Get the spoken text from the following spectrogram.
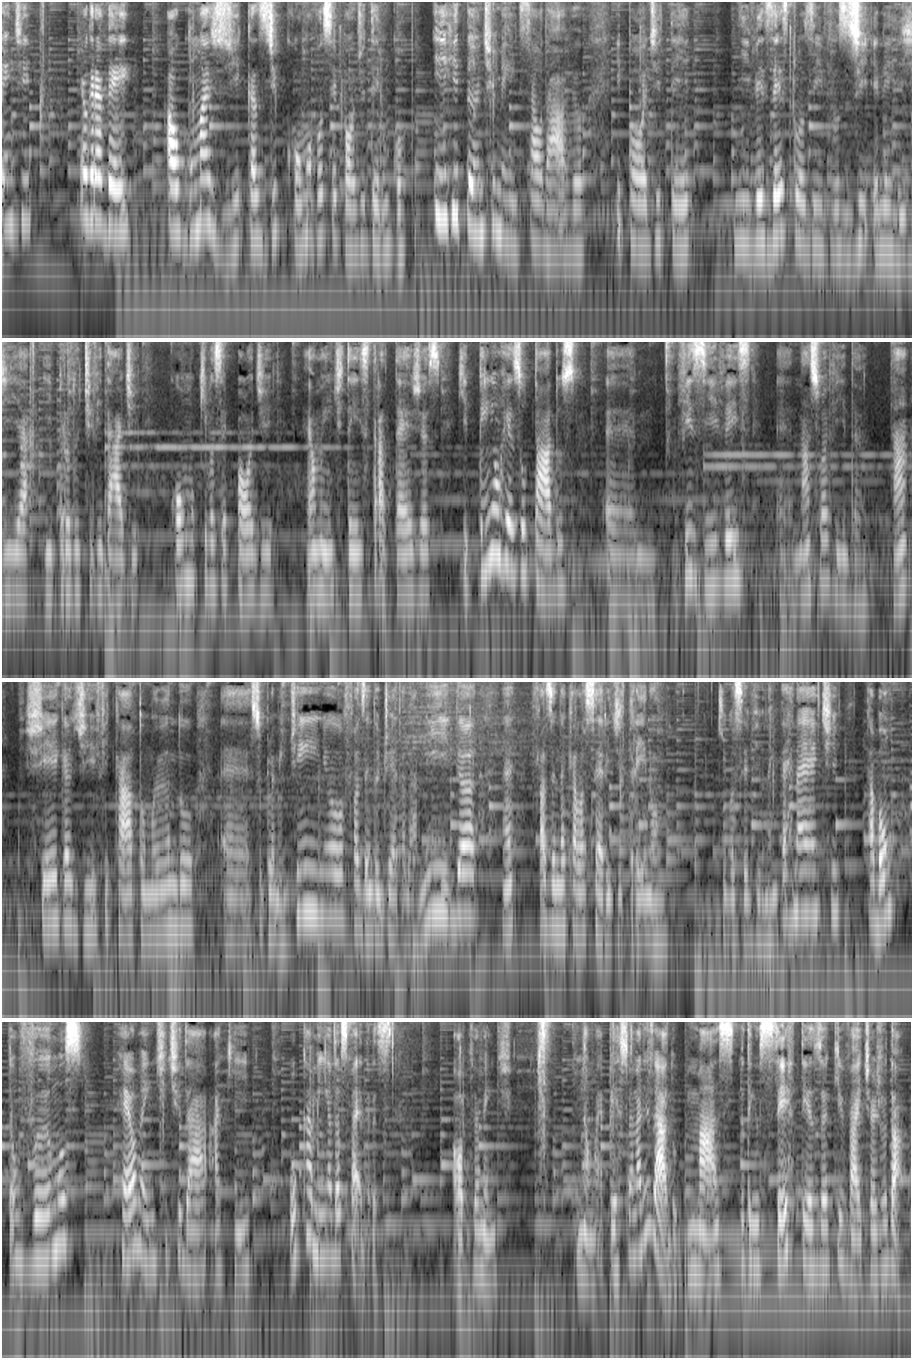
gente, eu gravei algumas dicas de como você pode ter um corpo irritantemente saudável e pode ter níveis explosivos de energia e produtividade. Como que você pode realmente ter estratégias que tenham resultados é, visíveis é, na sua vida, tá? Chega de ficar tomando é, suplementinho, fazendo dieta da amiga, né? Fazendo aquela série de treino que você viu na internet, tá bom? Então vamos realmente te dar aqui o caminho das pedras. Obviamente, não é personalizado, mas eu tenho certeza que vai te ajudar.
